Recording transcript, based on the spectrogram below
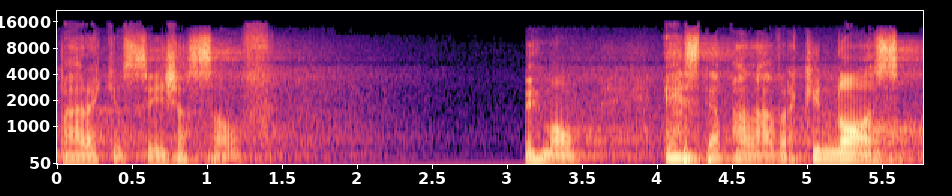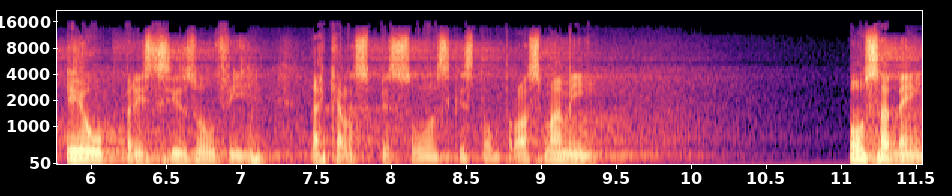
para que eu seja salvo? Meu irmão, esta é a palavra que nós, eu preciso ouvir daquelas pessoas que estão próximas a mim. Ouça bem,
